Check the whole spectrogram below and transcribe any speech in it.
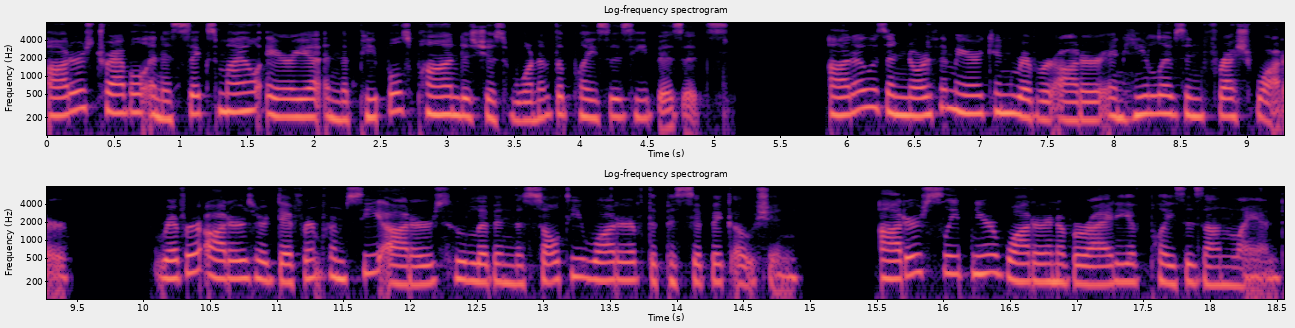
Otters travel in a six mile area, and the People's Pond is just one of the places he visits. Otto is a North American river otter and he lives in fresh water. River otters are different from sea otters who live in the salty water of the Pacific Ocean. Otters sleep near water in a variety of places on land,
